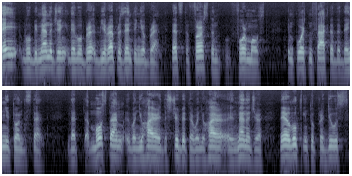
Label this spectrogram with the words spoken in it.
They will be managing, they will be representing your brand. That's the first and foremost important factor that they need to understand. That most time when you hire a distributor, when you hire a manager, they're looking to produce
